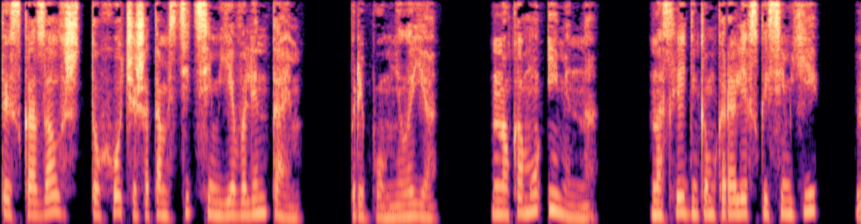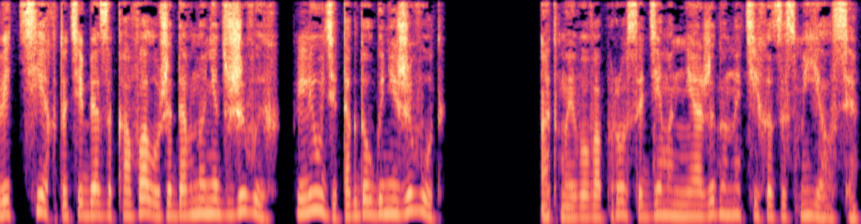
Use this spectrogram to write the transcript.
«Ты сказал, что хочешь отомстить семье Валентайм», — припомнила я. «Но кому именно? Наследникам королевской семьи ведь тех, кто тебя заковал, уже давно нет в живых. Люди так долго не живут. От моего вопроса демон неожиданно тихо засмеялся.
